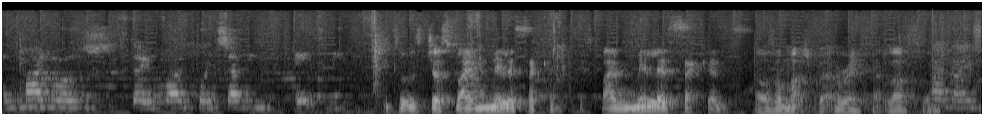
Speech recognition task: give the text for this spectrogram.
and mine was 35.783. So it was just by milliseconds. It's by milliseconds. That was a much better race, that last one. Alright guys,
